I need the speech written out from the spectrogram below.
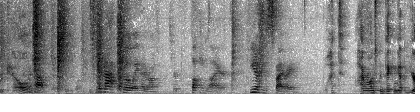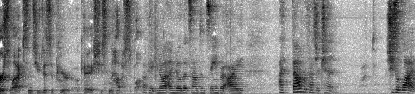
Raquel? Raquel, you're back. Go away, Hiram. You're a fucking liar. You know she's a spy, right? What? Hiram's been picking up your slack since you disappeared, okay? She's not a spy. Okay, you know what? I know that sounds insane, but I, I found Professor Chen. What? She's alive.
